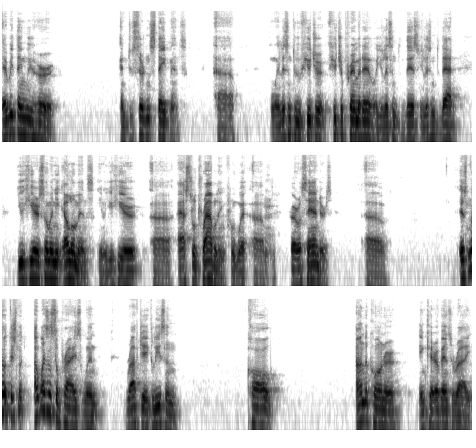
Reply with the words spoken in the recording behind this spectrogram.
everything we heard into certain statements. Uh, when you listen to future future primitive, or you listen to this, you listen to that, you hear so many elements. You know, you hear uh, astral traveling from uh, mm-hmm. Pharoah Sanders. Uh, it's no, there's no. I wasn't surprised when Ralph J. Gleason called on the corner in Caravanserai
